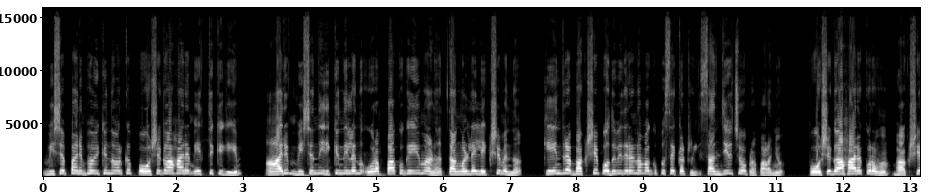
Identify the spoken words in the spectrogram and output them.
വിശപ്പ് അനുഭവിക്കുന്നവർക്ക് പോഷകാഹാരം എത്തിക്കുകയും ആരും വിശന്നിരിക്കുന്നില്ലെന്ന് ഉറപ്പാക്കുകയുമാണ് തങ്ങളുടെ ലക്ഷ്യമെന്ന് കേന്ദ്ര ഭക്ഷ്യ പൊതുവിതരണ വകുപ്പ് സെക്രട്ടറി സഞ്ജീവ് ചോപ്ര പറഞ്ഞു. പോഷകാഹാരക്കുറവും ഭക്ഷ്യ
